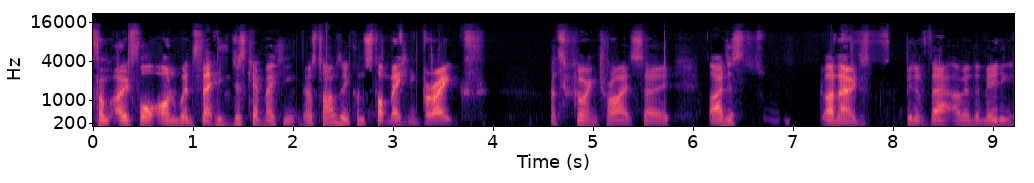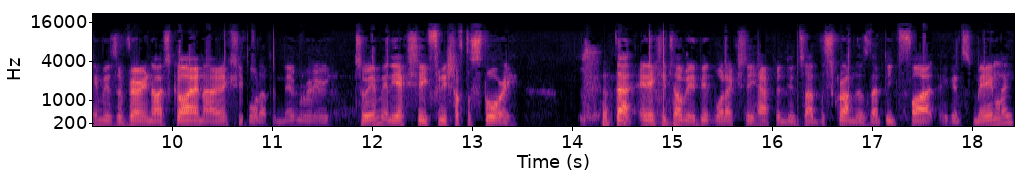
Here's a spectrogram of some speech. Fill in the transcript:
from 04 onwards, that he just kept making. There was times he couldn't stop making breaks and scoring tries. So I just, I don't know, just a bit of that. I remember meeting him. He was a very nice guy, and I actually brought up a memory to him, and he actually finished off the story. that and actually told me a bit what actually happened inside the scrum. There was that big fight against Manly,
